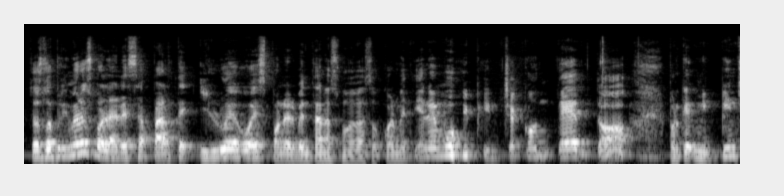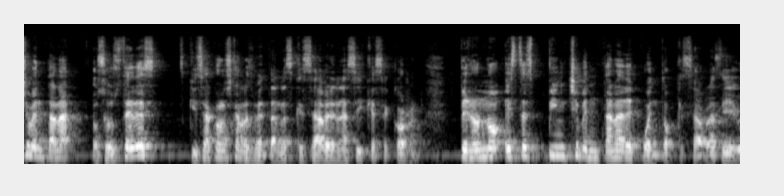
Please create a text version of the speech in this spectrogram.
Entonces lo primero es volar esa parte y luego es poner ventanas nuevas, lo cual me tiene muy pinche contento. Porque mi pinche ventana, o sea, ustedes quizá conozcan las ventanas que se abren así, que se corren. Pero no, esta es pinche ventana de cuento que se abre así.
